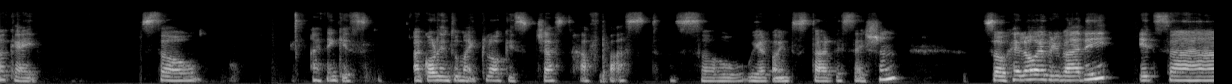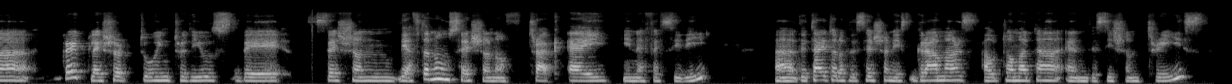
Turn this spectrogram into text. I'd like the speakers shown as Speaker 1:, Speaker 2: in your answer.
Speaker 1: Okay, so I think it's, according to my clock, it's just half past. So we are going to start the session. So hello, everybody. It's a great pleasure to introduce the session, the afternoon session of track A in FSCD. Uh, the title of the session is Grammars, Automata, and Decision Trees.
